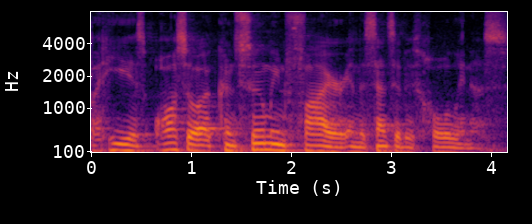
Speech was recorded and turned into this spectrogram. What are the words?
but He is also a consuming fire in the sense of His holiness.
